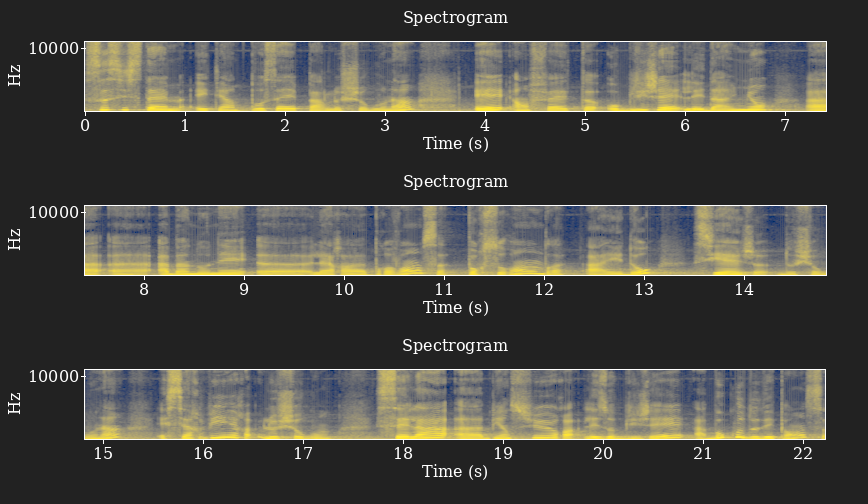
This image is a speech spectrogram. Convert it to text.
Ce système était imposé par le shogunat et en fait obliger les daimyo à, abandonner euh, leur euh, province pour se rendre à Edo, siège du shogunat, et servir le shogun. Cela, euh, bien sûr, les obligeait à beaucoup de dépenses.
